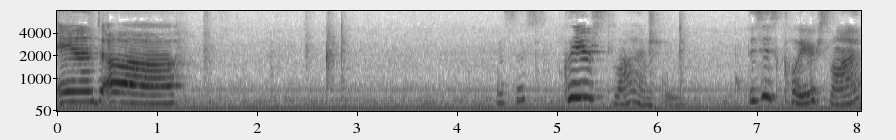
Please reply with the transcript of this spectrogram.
And uh what's this? Clear slime glue. This is clear slime?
